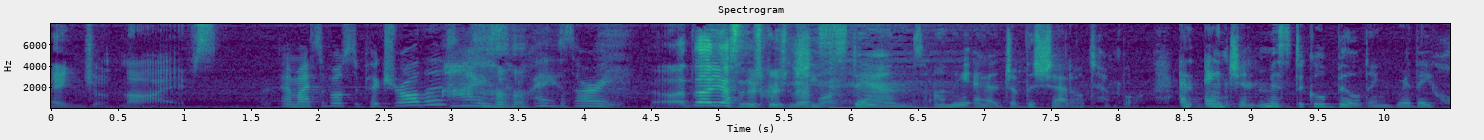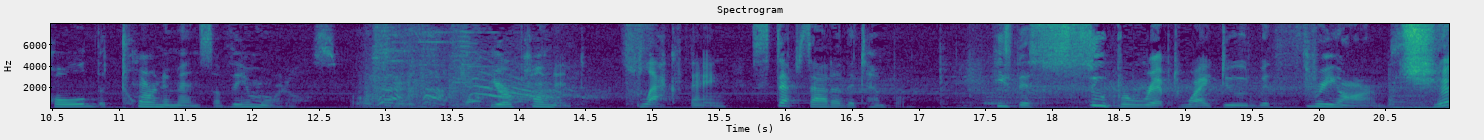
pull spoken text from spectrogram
Angel Knives. Am I supposed to picture all this? Eyes. Okay, sorry. Uh, Da, ia să ne jucăm și noi She stands on the edge of the Shadow Temple, an ancient mystical building where they hold the tournaments of the immortals. Your opponent, Black Fang, steps out of the temple. He's this super ripped white dude with three arms. Ce?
